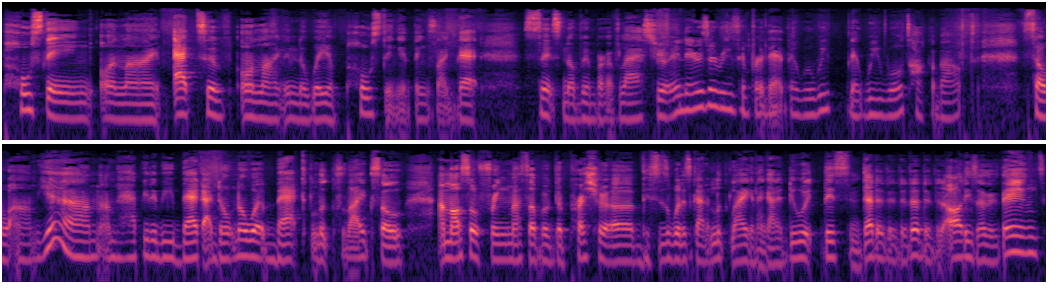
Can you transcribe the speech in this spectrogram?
posting online, active online in the way of posting and things like that since November of last year. And there's a reason for that that will we that we will talk about. So um yeah, I'm I'm happy to be back. I don't know what back looks like. So I'm also freeing myself of the pressure of this is what it's gotta look like and I gotta do it this and da da da da da da all these other things.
